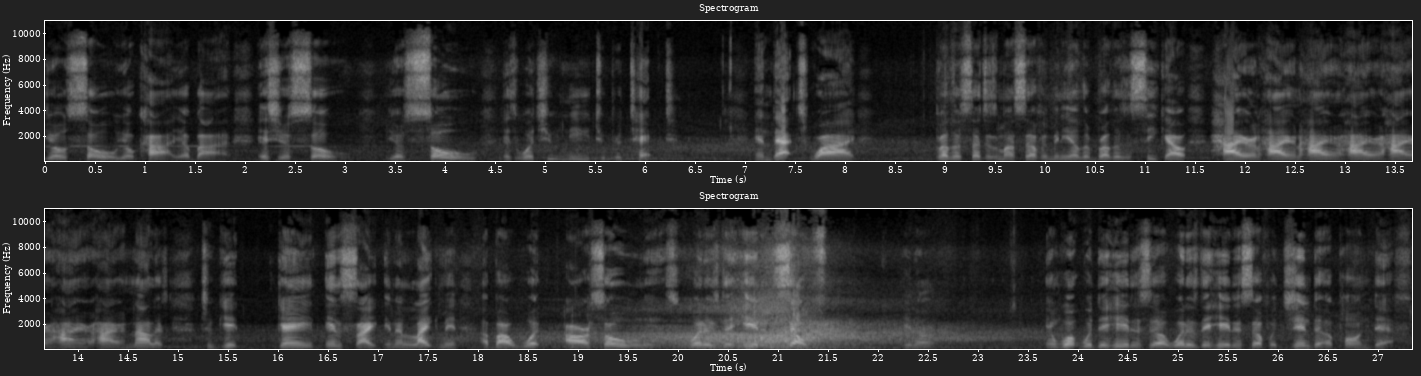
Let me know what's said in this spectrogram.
Your soul, your ka, your body. It's your soul. Your soul is what you need to protect. And that's why brothers such as myself and many other brothers seek out higher and higher and higher and higher and higher and higher and higher knowledge to get gain insight and enlightenment about what our soul is. What is the hidden self? You know? And what would the hidden self, what is the hidden self agenda upon death?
